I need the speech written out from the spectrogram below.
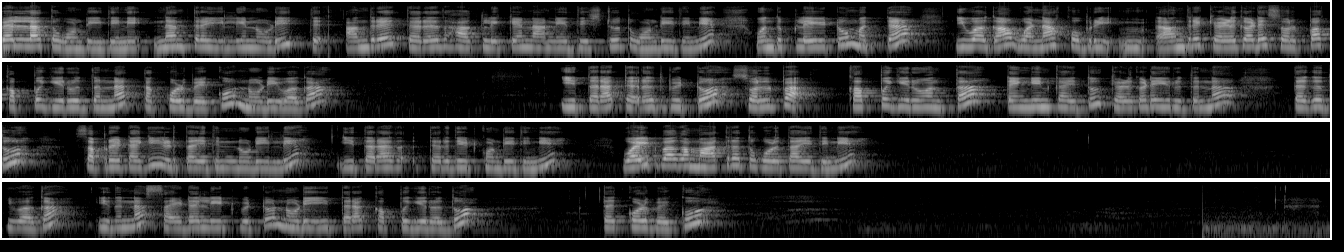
ಬೆಲ್ಲ ತೊಗೊಂಡಿದ್ದೀನಿ. ನಂತರ ಇಲ್ಲಿ ನೋಡಿ, ತೆ, ಅಂದರೆ ತೆರೆದು ಹಾಕಲಿಕ್ಕೆ ನಾನು ಇದಿಷ್ಟು ತೊಗೊಂಡಿದ್ದೀನಿ. ಒಂದು ಪ್ಲೇಟು ಮತ್ತು ಇವಾಗ ಒಣ ಕೊಬ್ಬರಿ ಅಂದರೆ ಕೆಳಗಡೆ ಸ್ವಲ್ಪ ಕಪ್ಪಗಿರೋದನ್ನು ತಕ್ಕೊಳ್ಬೇಕು. ನೋಡಿ ಇವಾಗ ಈ ಥರ ತೆರೆದ್ಬಿಟ್ಟು ಸ್ವಲ್ಪ ಕಪ್ಪಗಿರುವಂಥ ತೆಂಗಿನಕಾಯ್ದು ಕೆಳಗಡೆ ಇರೋದನ್ನು ತೆಗೆದು ಸಪ್ರೇಟಾಗಿ ಇಡ್ತಾ ಇದ್ದೀನಿ ನೋಡಿ ಇಲ್ಲಿ. ಈ ಥರ ತೆರೆದು ಇಟ್ಕೊಂಡಿದ್ದೀನಿ. ವೈಟ್ ಭಾಗ ಮಾತ್ರ ತಗೊಳ್ತಾ ಇದ್ದೀನಿ. ಇವಾಗ ಇದನ್ನು ಸೈಡಲ್ಲಿ ಇಟ್ಬಿಟ್ಟು ನೋಡಿ ಈ ಥರ ಕಪ್ಪಗಿರೋದು ತೆಕ್ಕೊಳ್ಬೇಕು.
